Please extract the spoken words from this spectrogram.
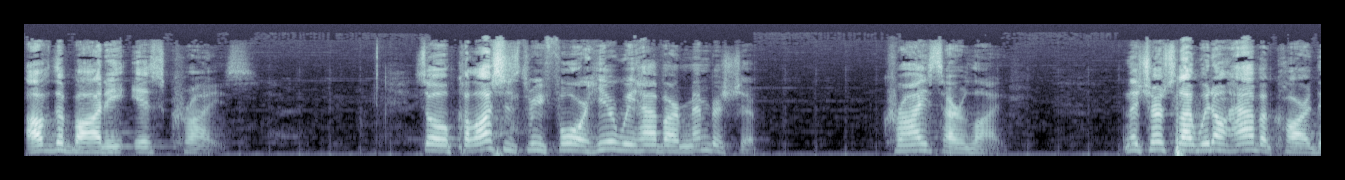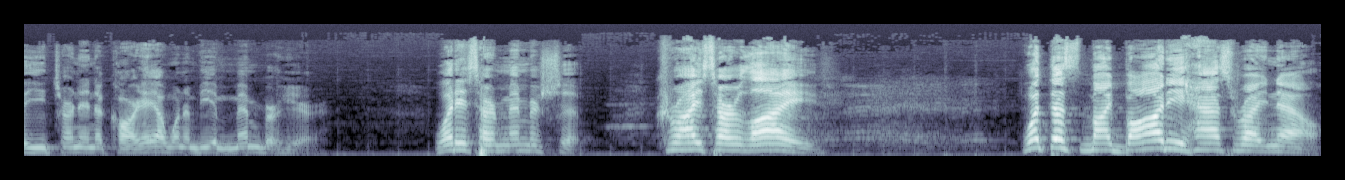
of the body is Christ. So Colossians 3 4, here we have our membership. Christ our life. In the church life, we don't have a card that you turn in a card. Hey, I want to be a member here. What is our membership? Christ our life. What does my body has right now?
